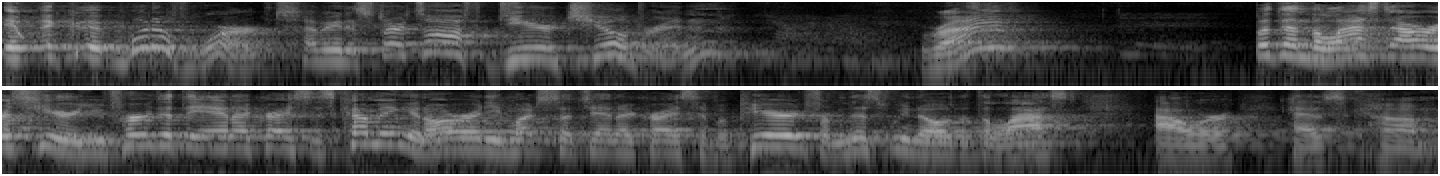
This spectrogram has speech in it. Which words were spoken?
it, it, it would have worked. I mean, it starts off, Dear children, right? But then the last hour is here. You've heard that the Antichrist is coming, and already much such Antichrists have appeared. From this, we know that the last hour has come.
